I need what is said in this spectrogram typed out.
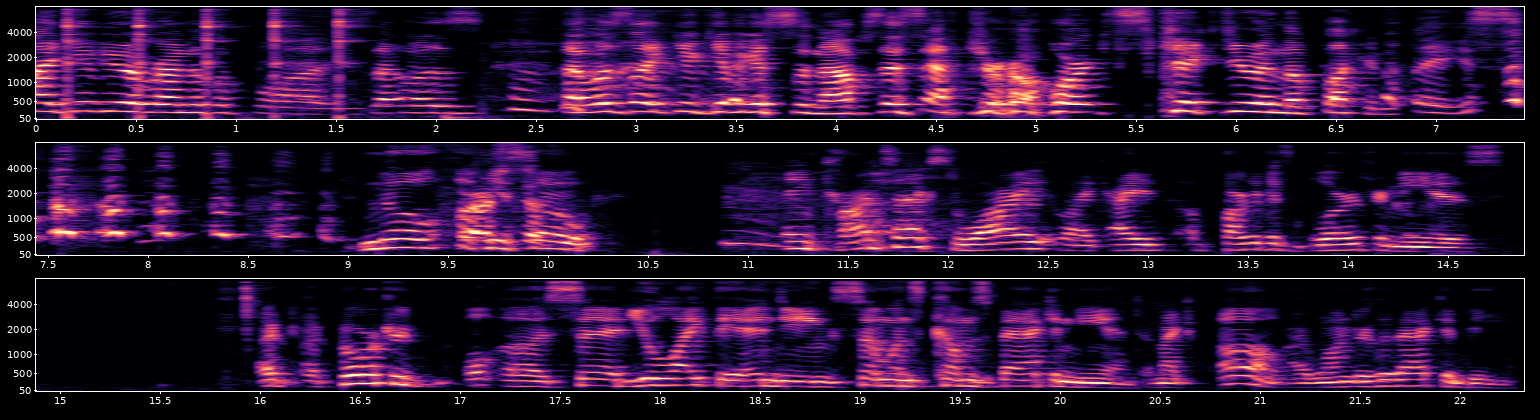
I give you a round of applause. That was that was like you giving a synopsis after a horse kicked you in the fucking face. No, okay, First so in context, why like I a part of it's blurred for me is a, a coworker uh, said you like the ending. Someone comes back in the end. I'm like, oh, I wonder who that could be.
